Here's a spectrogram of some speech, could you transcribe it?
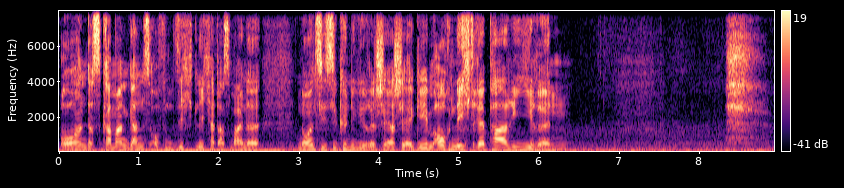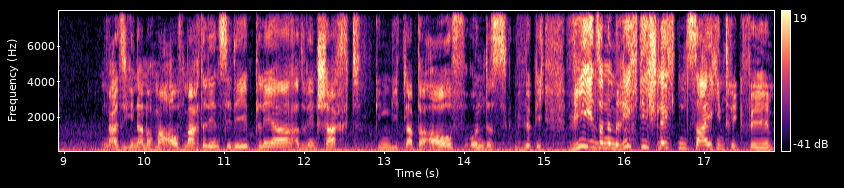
Und das kann man ganz offensichtlich, hat das meine 90-sekündige Recherche ergeben, auch nicht reparieren. Und als ich ihn dann nochmal aufmachte, den CD-Player, also den Schacht, ging die Klappe auf und das wirklich, wie in so einem richtig schlechten Zeichentrickfilm,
